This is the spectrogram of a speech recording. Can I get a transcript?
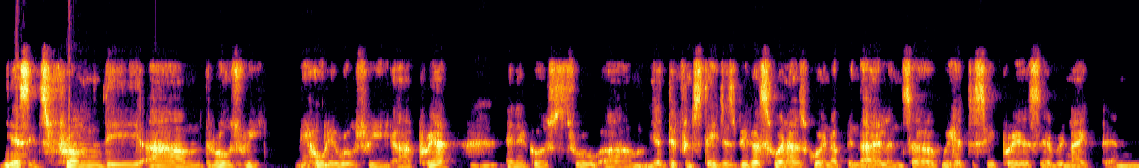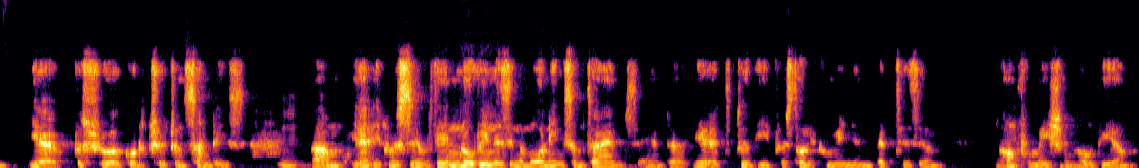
Yes, it's from the um, the Rosary, the Holy Rosary uh, prayer, mm-hmm. and it goes through um, yeah different stages. Because when I was growing up in the islands, uh, we had to say prayers every night, and yeah, for sure, go to church on Sundays. Um, yeah, it was everything. Novenas in the morning sometimes, and uh, yeah, had to do the First Holy Communion, baptism, confirmation, all the um,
